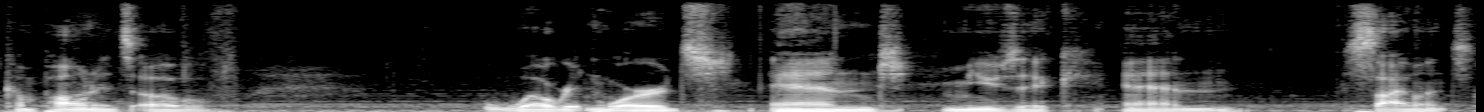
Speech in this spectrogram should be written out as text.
components of well written words and music and silence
